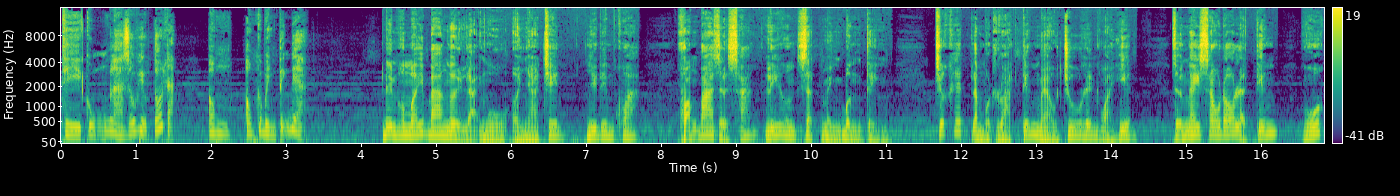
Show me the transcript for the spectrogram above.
thì cũng là dấu hiệu tốt ạ. Ông ông cứ bình tĩnh đi ạ. Đêm hôm ấy ba người lại ngủ ở nhà trên như đêm qua. Khoảng 3 giờ sáng, Lý Hương giật mình bừng tỉnh. Trước hết là một loạt tiếng mèo chu lên ngoài hiên, rồi ngay sau đó là tiếng guốc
